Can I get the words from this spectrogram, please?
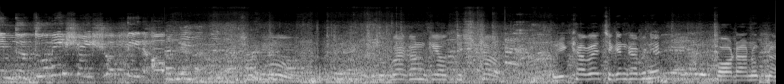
কিন্তু তুমি সেই শক্তির অ- শুধু শুধু এখন কি অতিষ্ঠ? রিক খাবে? চিকেন খাবি না? পট আনুক না।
